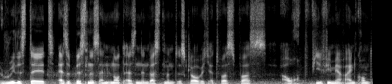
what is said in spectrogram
Real Estate as a business and not as an investment ist, glaube ich, etwas, was auch viel, viel mehr reinkommt.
